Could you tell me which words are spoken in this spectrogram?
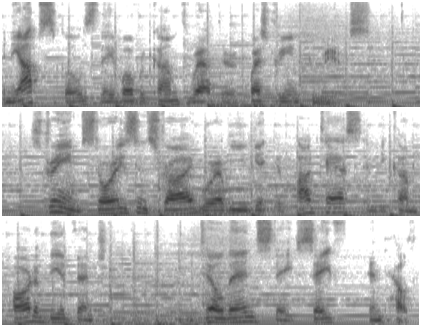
and the obstacles they've overcome throughout their equestrian careers. Stream Stories in Stride wherever you get your podcasts and become part of the adventure. Until then, stay safe and healthy.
